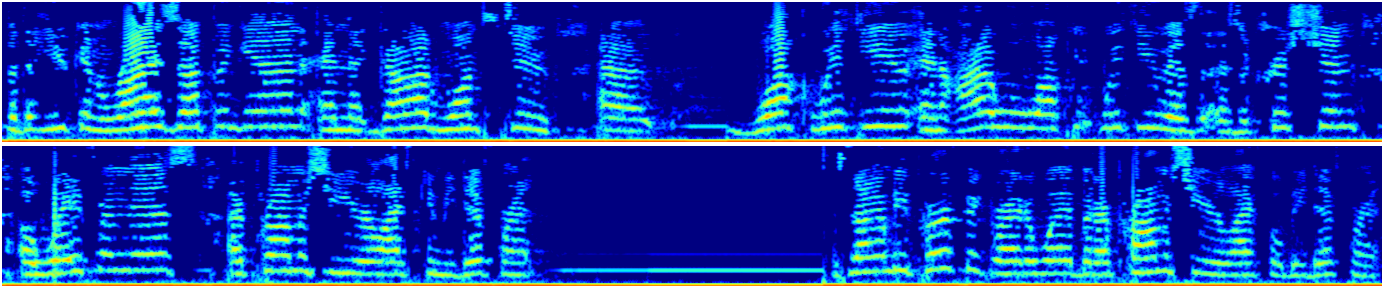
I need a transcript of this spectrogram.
but that you can rise up again and that God wants to uh, walk with you, and I will walk with you as, as a Christian away from this, I promise you your life can be different. It's not going to be perfect right away, but I promise you your life will be different.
